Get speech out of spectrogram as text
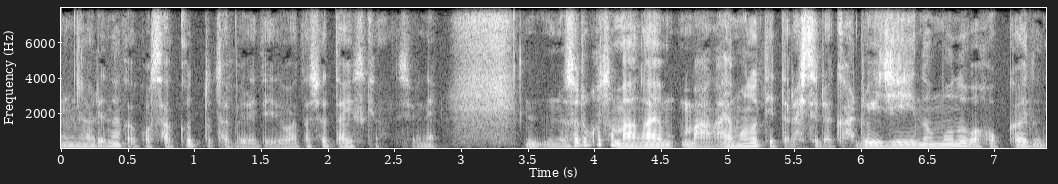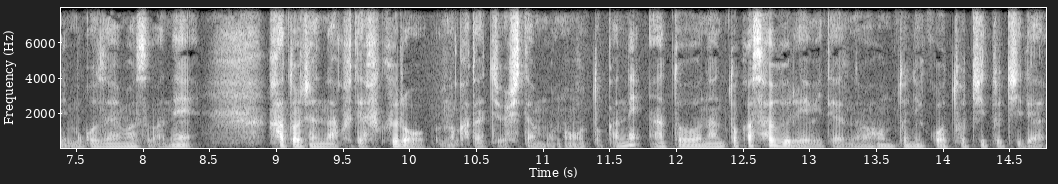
うん、あれなんかこうサクッと食べれて私は大好きなんですよね。それこそまがいまがいものって言ったら失礼か類似のものは北海道にもございますわね。鳩じゃなくて袋の形をしたものとかね。あとなんとかサブレみたいなのは本当にこう土地土地で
